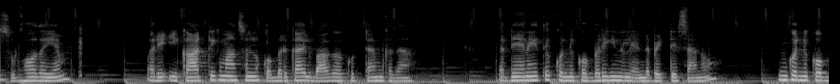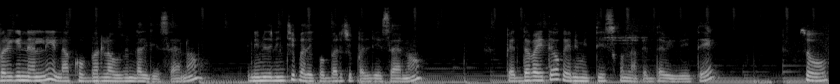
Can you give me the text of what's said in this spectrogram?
శుభోదయం. మరి ఈ కార్తీక మాసంలో కొబ్బరికాయలు బాగా కుట్టాం కదా. మరి నేనైతే కొన్ని కొబ్బరి గిన్నెలు ఎండబెట్టేశాను. ఇంకొన్ని కొబ్బరి గిన్నెలని ఇలా కొబ్బరిలో ఉదుండలు చేశాను. ఎనిమిది నుంచి పది కొబ్బరి చిప్పలు చేశాను. పెద్దవైతే ఒక ఎనిమిది తీసుకున్నా పెద్దవి ఇవైతే. సో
